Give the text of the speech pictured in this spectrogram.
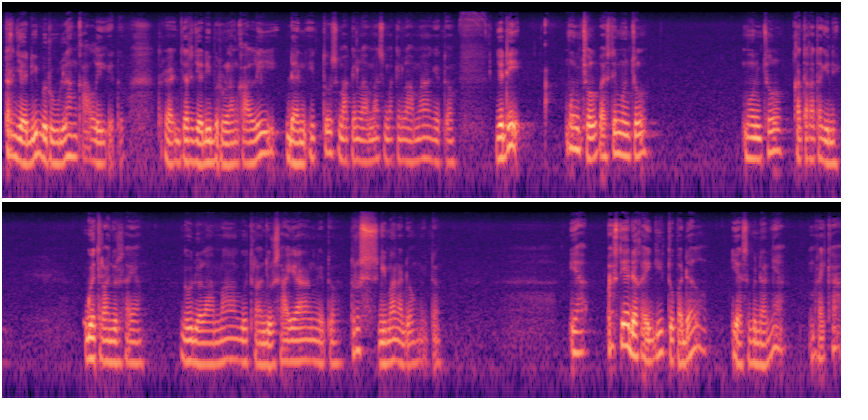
terjadi berulang kali gitu. Terjadi berulang kali dan itu semakin lama semakin lama gitu. Jadi muncul pasti muncul muncul kata-kata gini. Gue terlanjur sayang. Gue udah lama gue terlanjur sayang gitu. Terus gimana dong gitu? Ya pasti ada kayak gitu. Padahal ya sebenarnya mereka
